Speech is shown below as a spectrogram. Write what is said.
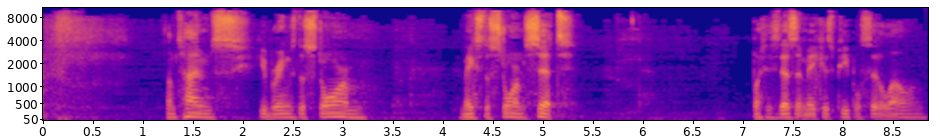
Sometimes he brings the storm, makes the storm sit, but he doesn't make his people sit alone.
